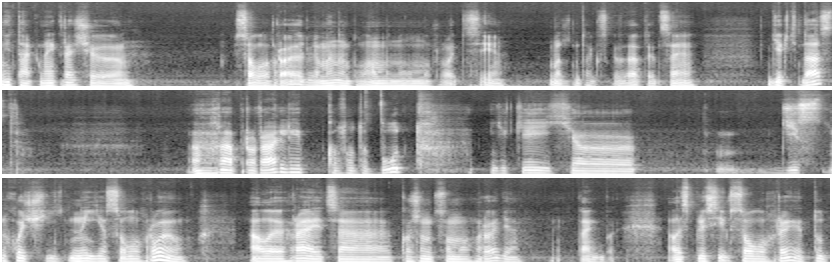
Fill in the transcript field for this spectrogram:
І так, найкращою соло грою для мене була в минулому році, можна так сказати, це Dirty Dust. Гра про раллі, колодобут, який е, діс, хоч не є соло грою, але грається кожен в своєму городі. Так би. Але з плюсів соло гри тут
